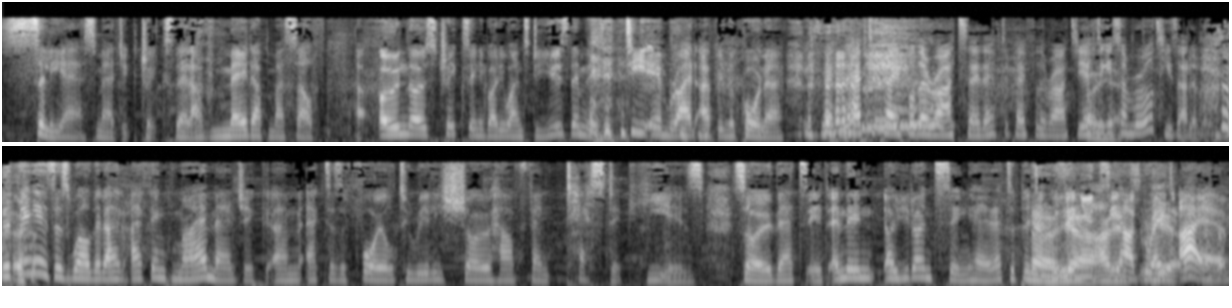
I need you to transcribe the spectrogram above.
silly ass magic tricks that I've made up myself. I own those tricks. Anybody wants to use them? There's a TM right up in the corner. Exactly. They have to pay for the rights. So they have to pay for the rights. You have Oh, to get yeah. some royalties out of it. the thing is as well that I, I think my magic um, acts as a foil to really show how fantastic he is. So that's it. And then oh, you don't sing, hey? That's a pity No, because yeah, then you'd see how great yeah. I am.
